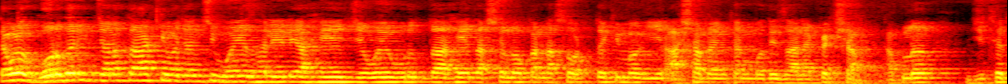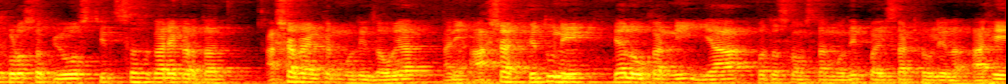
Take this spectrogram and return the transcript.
त्यामुळे गोरगरीब जनता किंवा ज्यांची वय झालेली आहे जे वयोवृद्ध आहेत अशा लोकांना असं वाटतं की मग अशा बँकांमध्ये जाण्यापेक्षा आपलं जिथे थोडंसं व्यवस्थित सहकार्य करतात अशा बँकांमध्ये जाऊया आणि अशा हेतूने या लोकांनी या पतसंस्थांमध्ये पैसा ठेवलेला आहे.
